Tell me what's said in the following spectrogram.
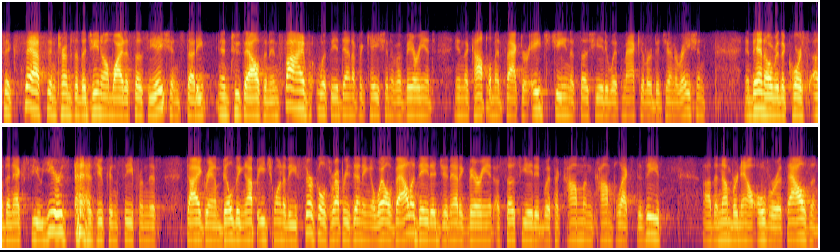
success in terms of the genome wide association study in 2005 with the identification of a variant in the complement factor H gene associated with macular degeneration. And then over the course of the next few years, as you can see from this diagram, building up each one of these circles representing a well validated genetic variant associated with a common complex disease uh, the number now over a thousand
